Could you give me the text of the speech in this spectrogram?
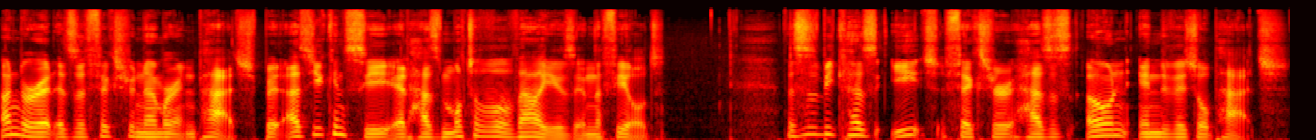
Under it is a fixture number and patch, but as you can see it has multiple values in the field. This is because each fixture has its own individual patch.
